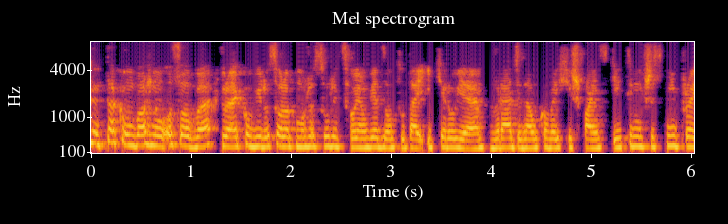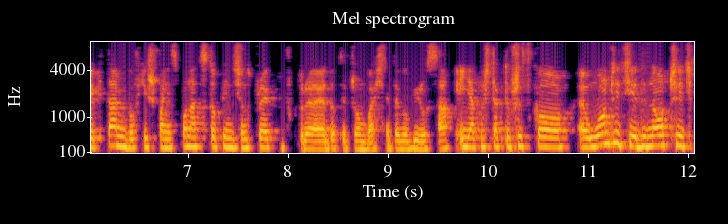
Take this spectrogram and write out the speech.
taką ważną osobę, która jako wirusolog może służyć swoją wiedzą tutaj i kieruje w Radzie Naukowej Hiszpańskiej tymi wszystkimi projektami, bo w Hiszpanii jest ponad 150 projektów, które dotyczą właśnie tego wirusa. I jakoś tak to wszystko e, łączyć, jednoczyć,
